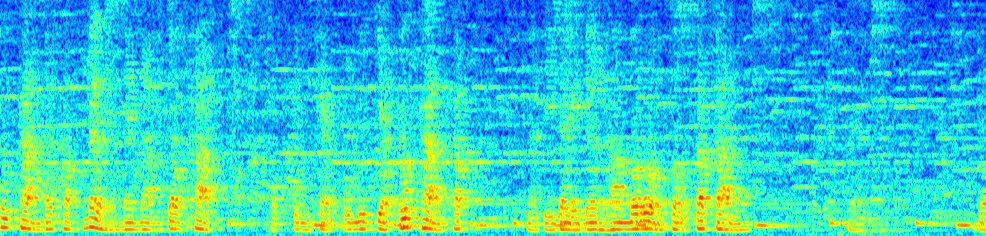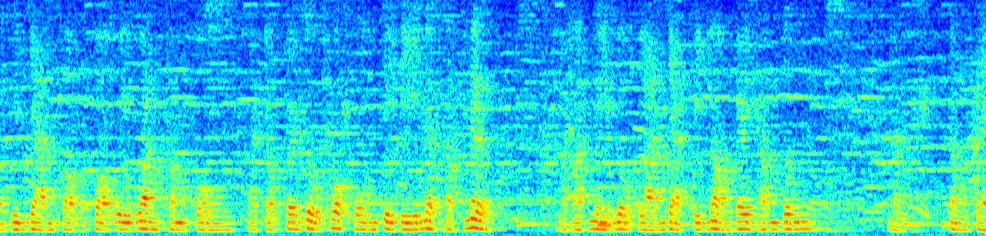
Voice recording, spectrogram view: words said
ทุกท่านนะครับเนิ่นในนามเจ้าภาพขอบคุณแขกผู้มีเกียรติทุกท่านครับที่ได้เดินทางมาร่วมส่งสักการ วิญญาณของปอวีวันคำคงจบไปสู่ภพภูมิที่ดีเนะครับเนิ่มาบัดนี้ลูกหลานญาติพี่น้องได้ทำบุญตั้งแต่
